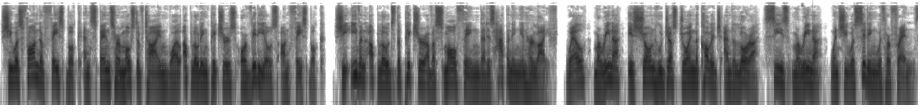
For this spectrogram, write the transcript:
She was fond of Facebook and spends her most of time while uploading pictures or videos on Facebook. She even uploads the picture of a small thing that is happening in her life. Well, Marina is shown who just joined the college and Laura sees Marina when she was sitting with her friends.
